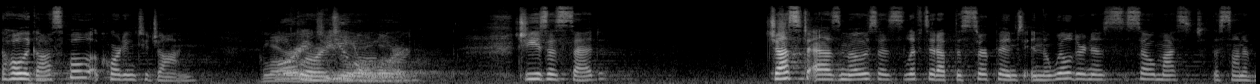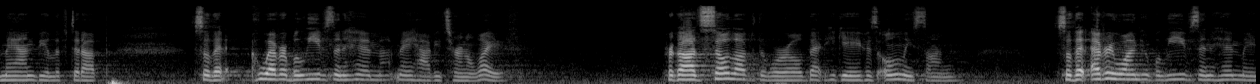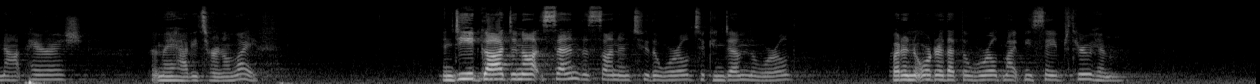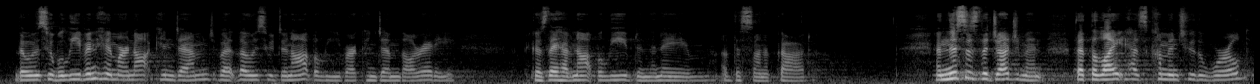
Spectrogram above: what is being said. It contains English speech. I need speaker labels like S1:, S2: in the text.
S1: The Holy Gospel according to John.
S2: Glory, Glory to you, O Lord.
S1: Jesus said, Just as Moses lifted up the serpent in the wilderness, so must the Son of Man be lifted up, so that whoever believes in him may have eternal life. For God so loved the world that he gave his only Son, so that everyone who believes in him may not perish, but may have eternal life. Indeed, God did not send the Son into the world to condemn the world, but in order that the world might be saved through him. Those who believe in him are not condemned, but those who do not believe are condemned already, because they have not believed in the name of the Son of God. And this is the judgment that the light has come into the world,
